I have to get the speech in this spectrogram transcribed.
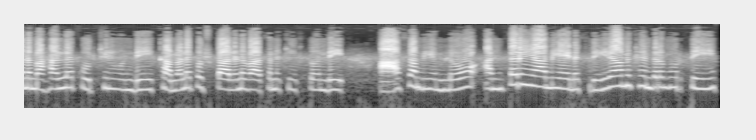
తన మహల్లో కూర్చుని ఉండి కమల పుష్పాలను వాసన చూస్తోంది. ఆ సమయంలో అంతర్యామి అయిన శ్రీరామచంద్రమూర్తి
